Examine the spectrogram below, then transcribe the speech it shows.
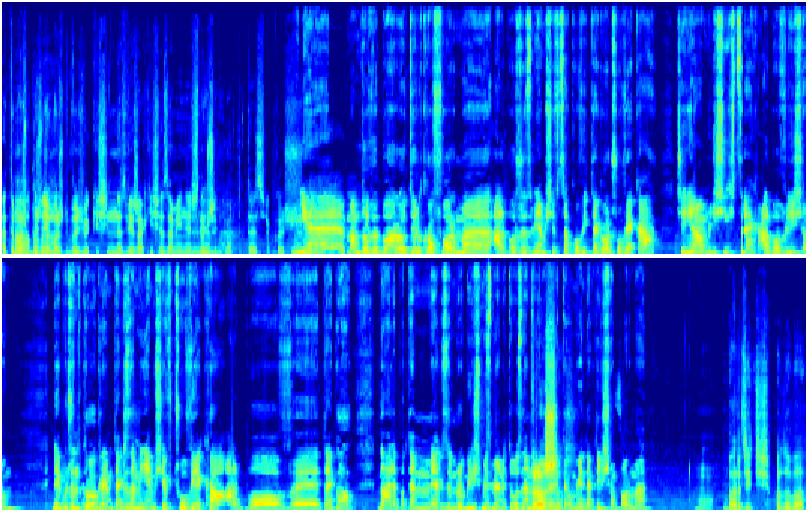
A ty A, masz później dobra. możliwość w jakieś inne zwierzaki się zamieniać na Wiem. przykład? Czy to jest jakoś... Nie, mam do wyboru tylko formę albo, że zmieniam się w całkowitego człowieka, czyli nie No. mam lisich cech, albo w lisią. No i początkowo grałem tak, że zamieniałem się w człowieka albo w tego, no ale potem jak zrobiliśmy zmiany, to uznałem, Proszę. że taką jednak lisią formę. Bardziej ci się podoba?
